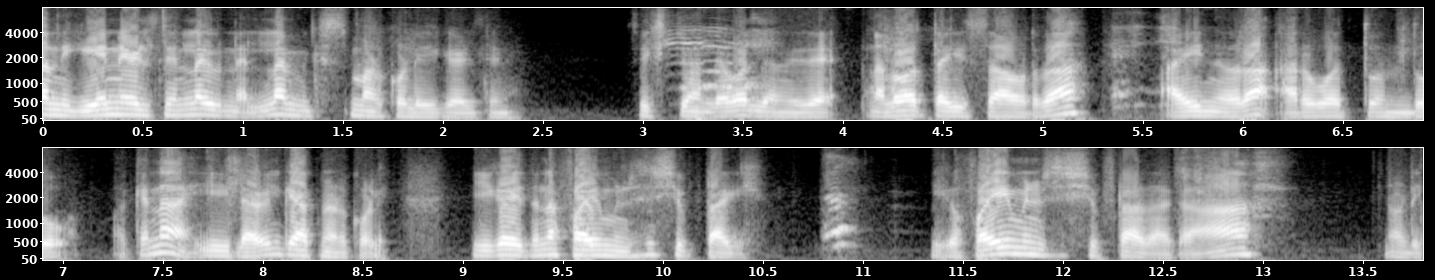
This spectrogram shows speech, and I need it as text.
ನನಗೆ ಏನು ಹೇಳ್ತೀನಿಲ್ಲ ಇವನ್ನೆಲ್ಲ ಮಿಕ್ಸ್ ಮಾಡ್ಕೊಳ್ಳಿ ಈಗ ಹೇಳ್ತೀನಿ. ಸಿಕ್ಸ್ಟಿ ಒನ್ ಲೆವೆಲ್ ಏನಿದೆ ನಲವತ್ತೈದು ಸಾವಿರದ ಐನೂರ ಅರವತ್ತೊಂದು. ಓಕೆನಾ ಈ ಲೆವೆಲ್ ಗ್ಯಾಪ್ ನೋಡ್ಕೊಳ್ಳಿ. ಈಗ ಇದನ್ನ ಫೈವ್ ಮಿನಿಟ್ಸ್ ಶಿಫ್ಟ್ ಆಗಿ. ಈಗ ಫೈವ್ ಮಿನಿಟ್ಸ್ ಶಿಫ್ಟ್ ಆದಾಗ, ನೋಡಿ,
